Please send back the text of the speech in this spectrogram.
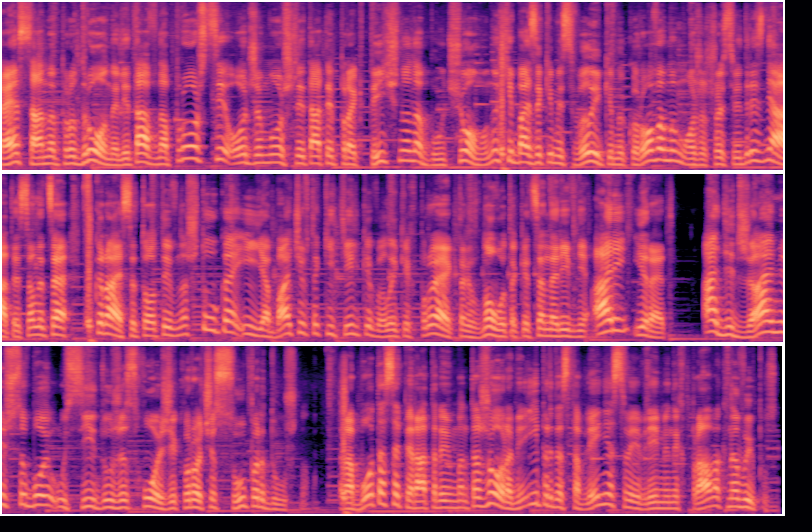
Те саме про дрони. Літав на прошці, отже, можеш літати практично на будь-чому. Ну хіба з якимись великими коровами може щось відрізнятися, але це вкрай ситуативна штука, і я бачив такі тільки в великих проєктах. Знову таки, це на рівні Арі і Red. А DJI між собою усі дуже схожі, коротше, супер душно. Работа с операторами-монтажерами і предоставлення своєвременних правок на випуск.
